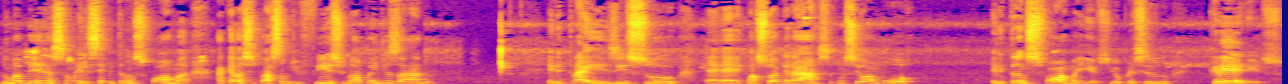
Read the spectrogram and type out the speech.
numa bênção. Ele sempre transforma aquela situação difícil num aprendizado. Ele traz isso é, é, com a sua graça, com o seu amor. Ele transforma isso. Eu preciso crer isso.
